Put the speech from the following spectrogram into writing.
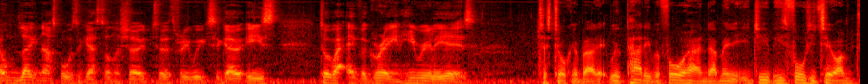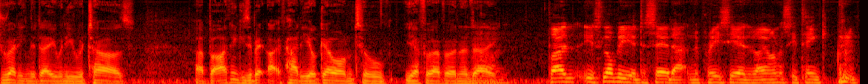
And Leighton Aspel was a guest on the show two or three weeks ago. He's talking about evergreen. He really is. just talking about it with Paddy beforehand. I mean, he's 42. I'm dreading the day when he retires. Uh, but I think he's a bit like Paddy. He'll go on till yeah, forever and a day. But it's lovely to say that and appreciate it. I honestly think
